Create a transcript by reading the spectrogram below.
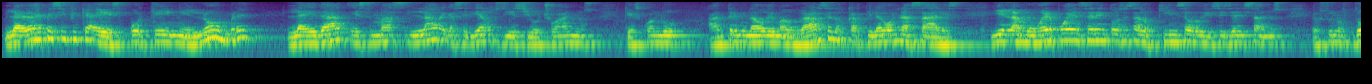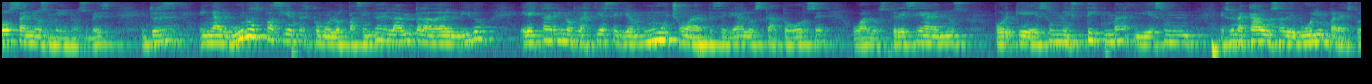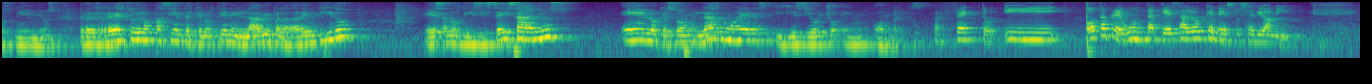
La edad específica es porque en el hombre la edad es más larga, sería los 18 años, que es cuando han terminado de madurarse los cartílagos nasales. Y en la mujer pueden ser entonces a los 15 o los 16 años, es unos dos años menos, ¿ves? Entonces, en algunos pacientes, como los pacientes de labio paladar hendido, esta rinoplastia sería mucho antes, sería a los 14 o a los 13 años, porque es un estigma y es, un, es una causa de bullying para estos niños. Pero el resto de los pacientes que no tienen labio paladar hendido, es a los 16 años en lo que son las mujeres y 18 en hombres. Perfecto. Y otra pregunta que es algo que me sucedió a mí.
